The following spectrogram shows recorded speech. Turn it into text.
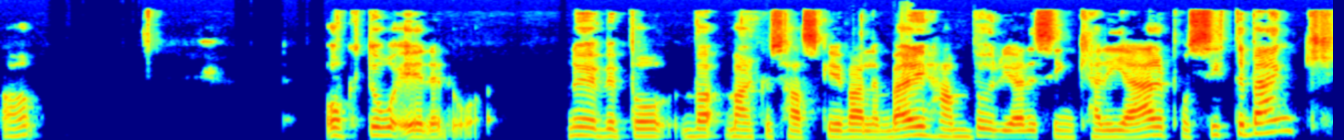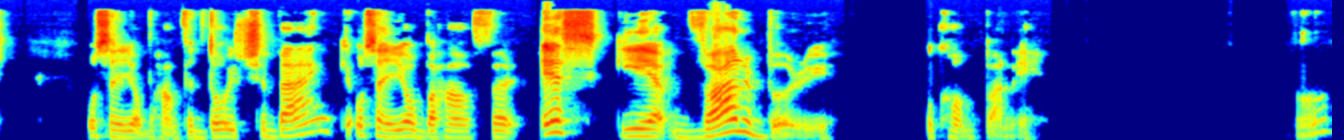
ja. Och då är det då, nu är vi på Marcus Husky Wallenberg. Han började sin karriär på Citibank och sen jobbar han för Deutsche Bank och sen jobbar han för SG Warburg och Company. Ja.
